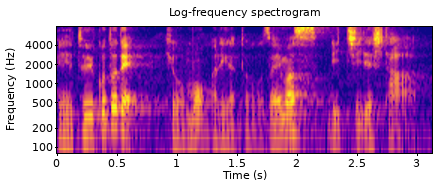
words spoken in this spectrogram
え、ということで今日もありがとうございます。リッチーでした。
